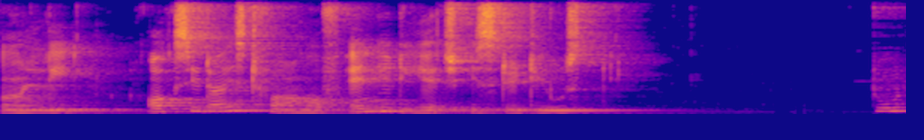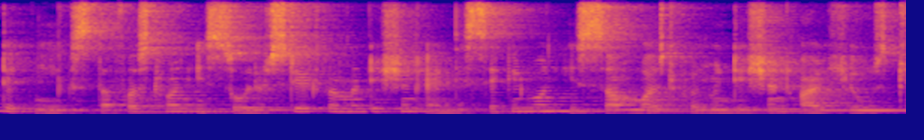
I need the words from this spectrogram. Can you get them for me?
only oxidized form of NADH is reduced. Two techniques, the first one is solid state fermentation and the second one is submerged fermentation are used.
